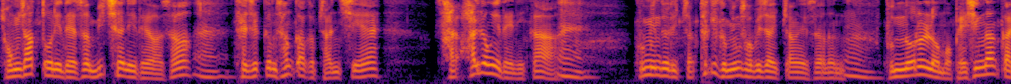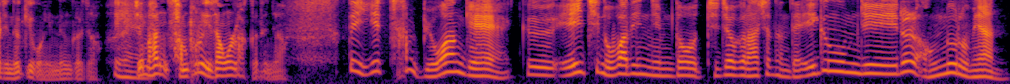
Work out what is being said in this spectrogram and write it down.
종잣돈이 돼서 미천이 되어서 예. 퇴직금 성과급 잔치에 살- 활용이 되니까 예. 국민들 입장 특히 금융 소비자 입장에서는 음. 분노를 넘어 배신감까지 느끼고 있는 거죠. 예. 지금 한 3% 이상 올랐거든요. 근데 이게 참 묘한 게 그 H Nobody 님도 지적을 하셨는데 예금금리를 억누르면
